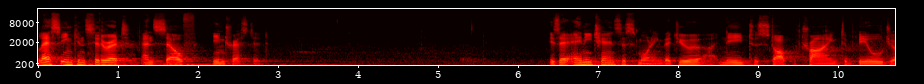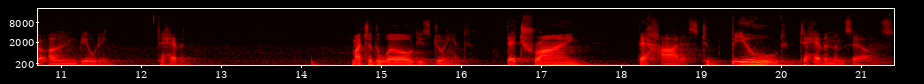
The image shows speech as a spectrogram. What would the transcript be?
less inconsiderate, and self interested. Is there any chance this morning that you need to stop trying to build your own building to heaven? Much of the world is doing it. They're trying their hardest to build to heaven themselves.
